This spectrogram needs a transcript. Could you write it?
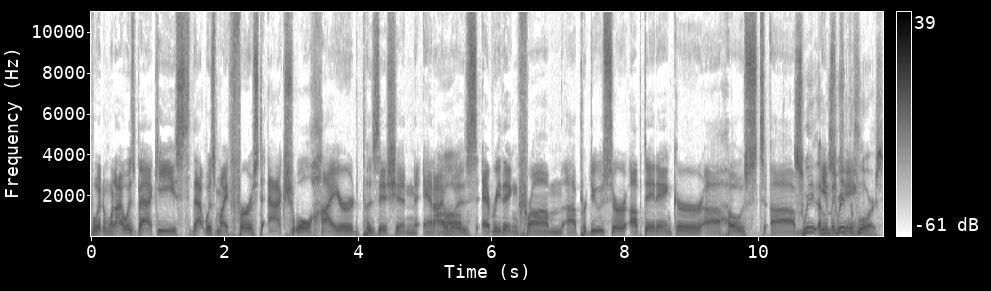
when when I was back east, that was my first actual hired position, and I Oh. was everything from uh, producer, update anchor, uh, host, um, Sweep- I mean, sweep the floors.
